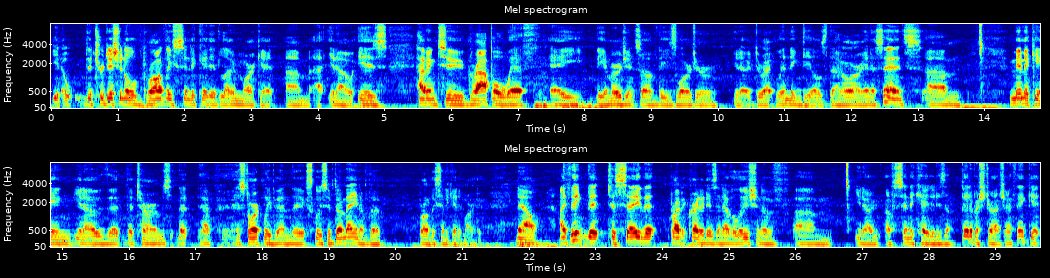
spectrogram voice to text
you know the traditional broadly syndicated loan market, um, uh, you know, is having to grapple with a the emergence of these larger, you know, direct lending deals that are, in a sense, um, mimicking, you know, the the terms that have historically been the exclusive domain of the broadly syndicated market. Now, I think that to say that private credit is an evolution of, um, you know, of syndicated is a bit of a stretch. I think it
